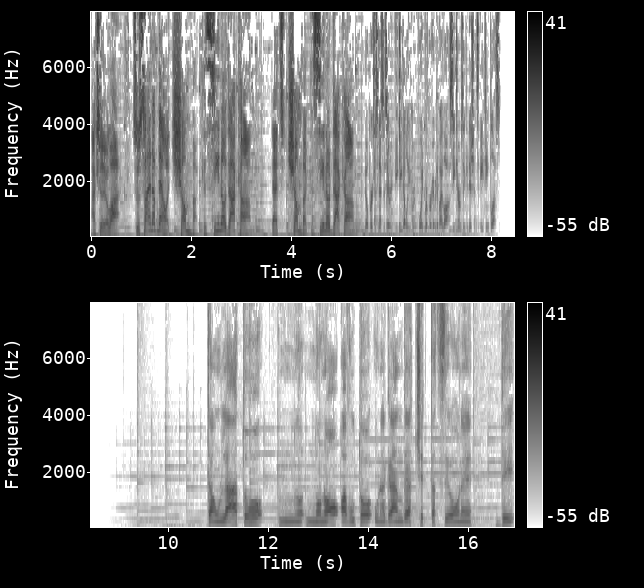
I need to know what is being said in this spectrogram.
Actually, a lot. So sign up now at ChumbaCasino.com. That's ChumbaCasino.com. No purchase necessary. VGW Group. Void were prohibited by law. See terms and conditions. 18 plus. Da un lato mm, no- non ho avuto una grande accettazione de-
